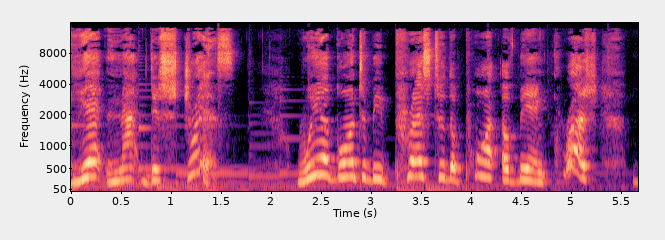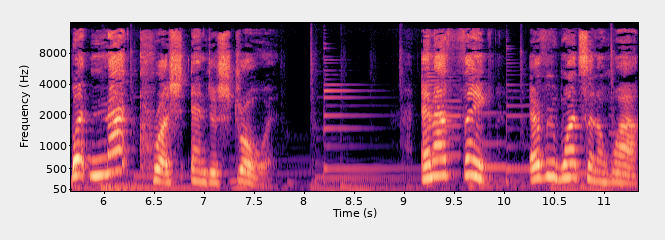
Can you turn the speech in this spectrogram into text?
yet not distressed. We are going to be pressed to the point of being crushed, but not crushed and destroyed. And I think every once in a while,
